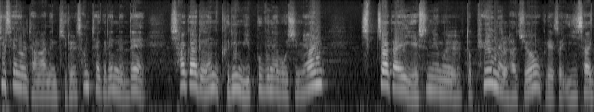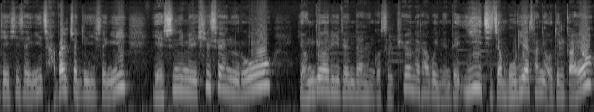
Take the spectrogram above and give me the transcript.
희생을 당하는 길을 선택을 했는데 샤갈은 그림 윗부분에 보시면 십자가의 예수님을 또 표현을 하죠. 그래서 이삭의 희생이 자발적인 희생이 예수님의 희생으로 연결이 된다는 것을 표현을 하고 있는데 이 지점 모리아산이 어딜까요?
